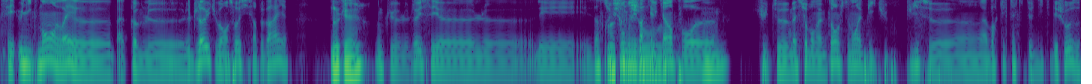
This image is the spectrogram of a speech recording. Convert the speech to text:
c'est uniquement, ouais, euh, bah, comme le, le Joy, tu vois, en soi aussi, c'est un peu pareil. Ok. Donc le Joy, c'est le, des instructions données par quelqu'un pour Mhm. tu te masturbes en même temps, justement, et puis que tu puisses euh, avoir quelqu'un qui te dicte des choses.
